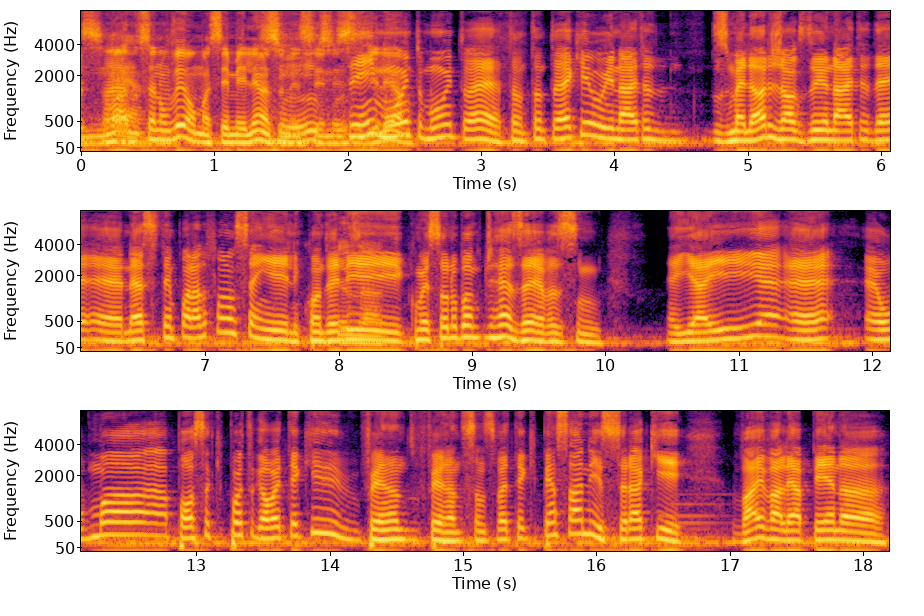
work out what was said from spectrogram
Isso, não- é. Você não vê uma semelhança Sim, nesse, nesse Sim, dilema? muito, muito, é. Tanto, tanto é que o United, dos melhores jogos do United é, é, nessa temporada foram sem ele, quando ele começou no banco de reservas, assim. E aí é, é, é uma aposta que Portugal vai ter que. Fernando, Fernando Santos vai ter que pensar nisso. Será que vai valer a pena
